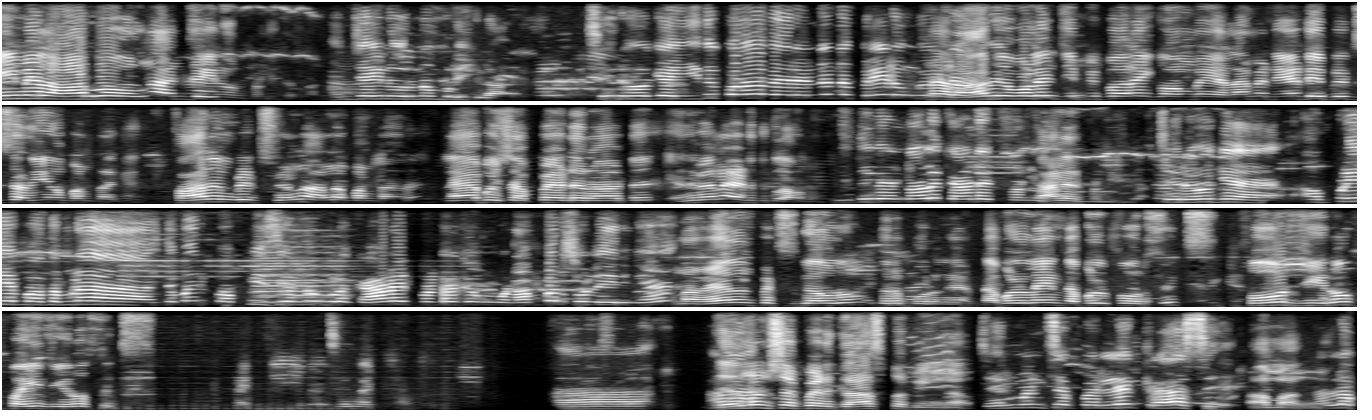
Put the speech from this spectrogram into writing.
ஃபீமேல் ஆறு ரூபா வருங்க அஞ்சு ஐநூறு பண்ணி தரலாம் அஞ்சு ஐநூறுனா முடிக்கலாம். சரி ஓகே இது போக வேற என்னென்ன பிரீட் உங்களுக்கு ராஜபாளையம் ஜிப்பி பாறை கோம்பை எல்லாமே நேட்டிவ் பிரிட்ஸ் அதிகம் பண்றாங்க. ஃபாரின் பிரிட்ஸ் வேணும் நல்லா பண்றாங்க லேபு ஷப்பேடு ராட்டு எது வேணா எடுத்துக்கலாம் இது வேணாலும் கான்டாக்ட் பண்ணலாம் கான்டெக்ட் பண்ணிக்கலாம். சரி ஓகே அப்படியே பார்த்தோம்னா இந்த மாதிரி பப்பீஸ் என்ன உங்களை கான்டாக்ட் பண்றதுக்கு உங்க நம்பர் சொல்லிருங்க. நான் வேலன் பெட்ஸ் கௌதம் திருப்பூருங்க. Double nine double four six four zero five zero six German shepherd cross பப்பிங்கண்ணா ஜெர்மன் செப்பர்ல கிராஸ் ஆமாங்க. நல்ல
